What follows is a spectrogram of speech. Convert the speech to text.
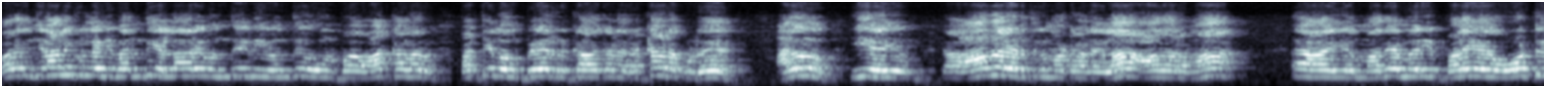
பதினஞ்சு நாளைக்குள்ள நீ வந்து எல்லாரும் வந்து நீ வந்து உன் வாக்காளர் பட்டியல உன் பேர் இருக்காதுக்கான ரெக்கார்டை கொடு. அதுவும் ஆதாரம் எடுத்துக்க மாட்டானுங்களா? ஆதாரமாக அதே மாதிரி பழைய ஓட்டு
